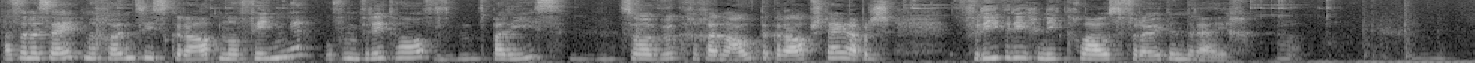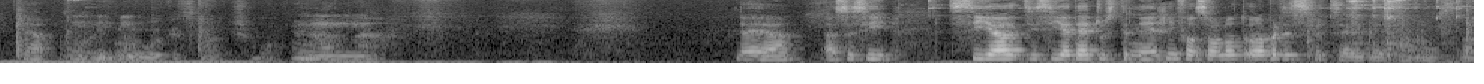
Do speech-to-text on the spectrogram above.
Also man sagt, man könnte sein Grab noch finden auf dem Friedhof in Paris. So wirklich ein alter Grabstein, aber es ist Friedrich Niklaus Freudenreich. Ja. Ich schaue jetzt nächstes Mal. Ja, ja. Also sie, sie, ja, sie sind ja dort aus der Nähe von Solothurn, aber das erzähle ich jetzt anders noch.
